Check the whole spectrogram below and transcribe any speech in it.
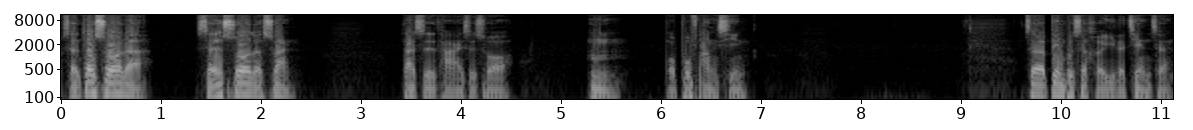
神都说了，神说了算，但是他还是说：“嗯，我不放心。”这并不是合一的见证，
